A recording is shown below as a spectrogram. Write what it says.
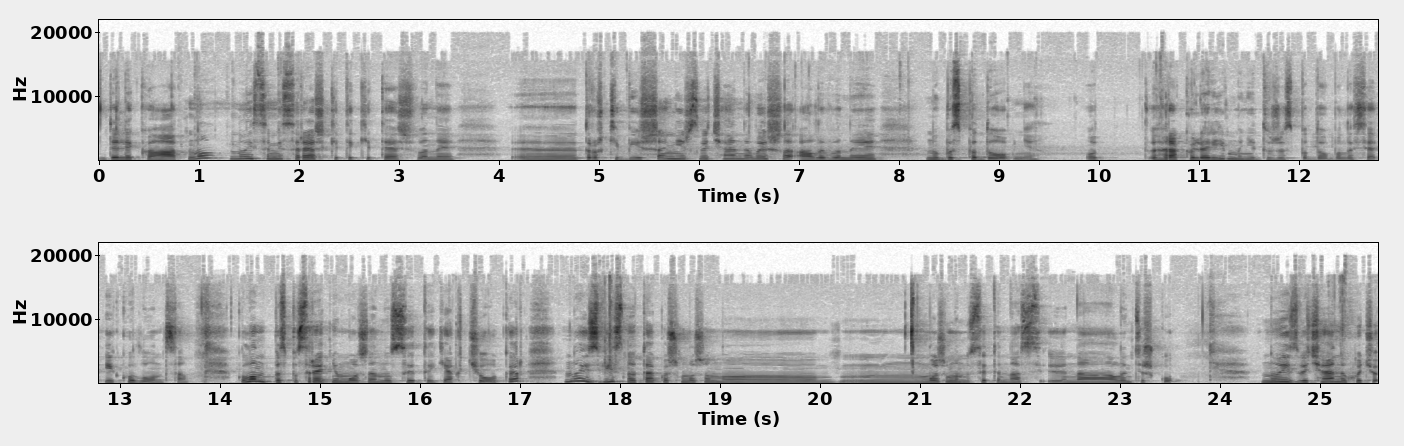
делікатно. Ну і самі сережки такі теж вони е, трошки більше, ніж звичайно вийшли, але вони ну, безподобні. От Гра кольорів мені дуже сподобалася, і колонца. Колон безпосередньо можна носити як чокер. Ну і, звісно, також можемо, можемо носити на, на ланцюжку. Ну і, звичайно, хочу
